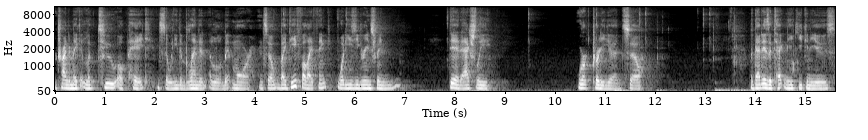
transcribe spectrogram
we're trying to make it look too opaque. And so we need to blend it a little bit more. And so by default, I think what Easy Green Screen did actually worked pretty good. So, but that is a technique you can use.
